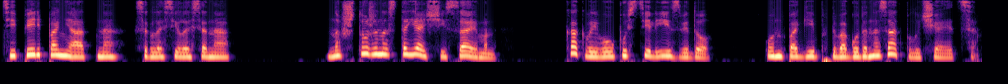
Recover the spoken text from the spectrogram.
Теперь понятно, согласилась она. Но что же настоящий Саймон? Как вы его упустили из виду? Он погиб два года назад, получается.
